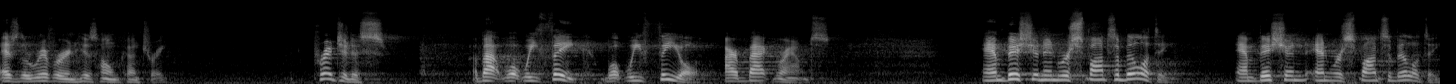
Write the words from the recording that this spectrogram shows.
as the river in his home country. Prejudice about what we think, what we feel, our backgrounds. Ambition and responsibility ambition and responsibility?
